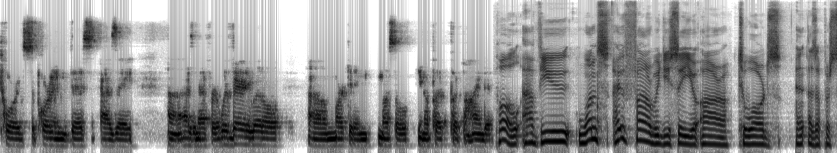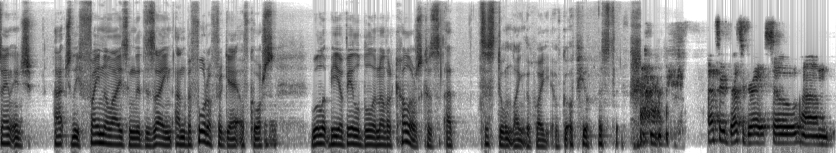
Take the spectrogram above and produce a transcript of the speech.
towards supporting this as a uh, as an effort with very little um, marketing muscle, you know, put put behind it. Paul, have you once? How far would you say you are towards, as a percentage, actually finalising the design? And before I forget, of course, will it be available in other colours? Because I just don't like the white. I've got to be honest. That's a that's great. So um,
